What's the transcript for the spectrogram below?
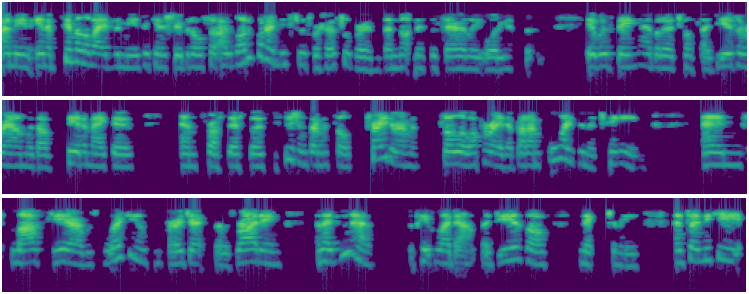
I mean, in a similar way to the music industry, but also a lot of what I missed was rehearsal rooms and not necessarily audiences. It was being able to toss ideas around with other theatre makers and process those decisions. I'm a sole trader, I'm a solo operator, but I'm always in a team. And last year I was working on some projects, I was writing, and I didn't have the people I bounce ideas off next to me. And so Nikki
